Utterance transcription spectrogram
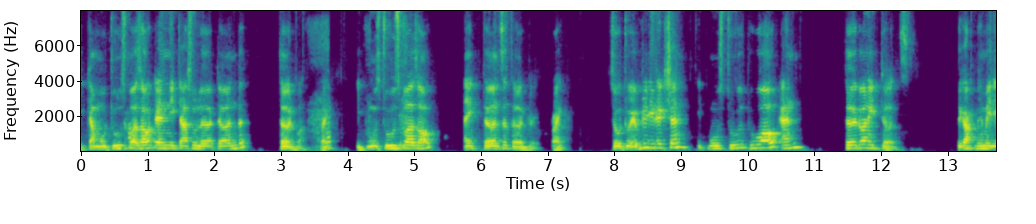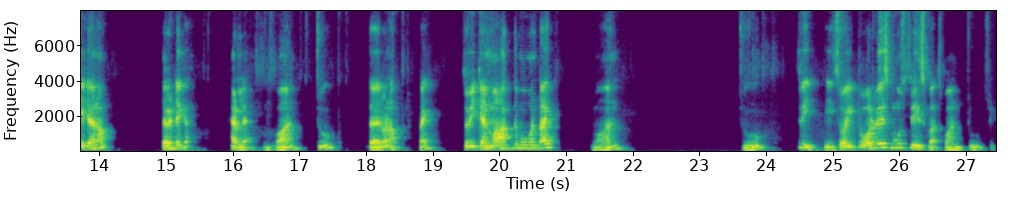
It can move two squares out and it has to le- turn the third one, right? It moves two squares out and it turns the third way, right? So to every direction, it moves two, two out and third one it turns. දෙකක් මෙහෙම එළියට යනවා. Third එක හැරලා. One, two, third one out, right? So we can mark the movement like one, two, three. So it always moves three squares. One, two, three.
